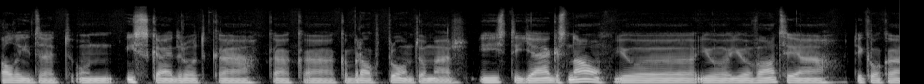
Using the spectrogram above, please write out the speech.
palīdzēt un izskaidrot, ka, ka, ka, ka braukt prom tomēr īsti jēgas nav, jo, jo, jo Vācijā tikko kā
